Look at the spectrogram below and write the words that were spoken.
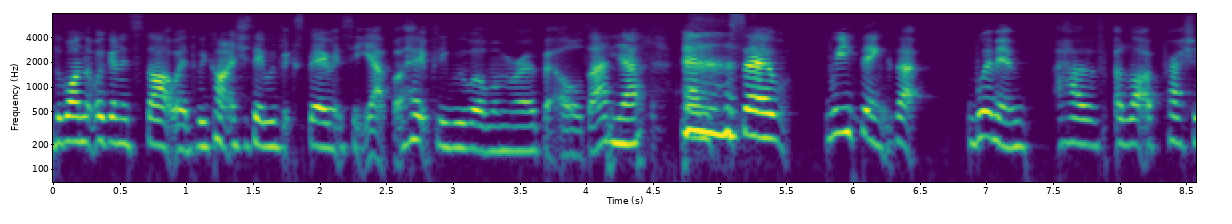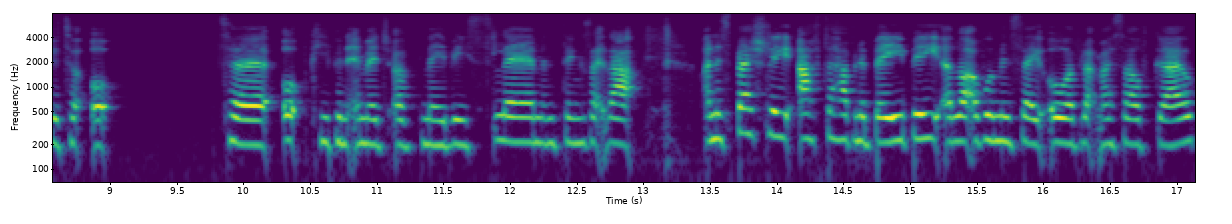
the one that we're going to start with. We can't actually say we've experienced it yet, but hopefully we will when we're a bit older. Yeah. Um, and so we think that women have a lot of pressure to up to upkeep an image of maybe slim and things like that. And especially after having a baby, a lot of women say, "Oh, I've let myself go."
